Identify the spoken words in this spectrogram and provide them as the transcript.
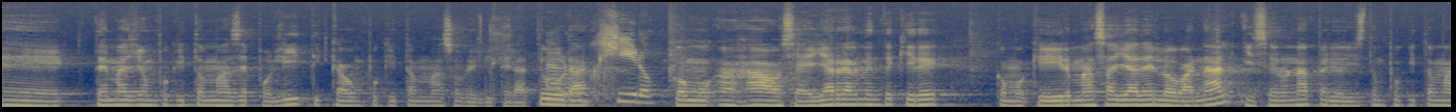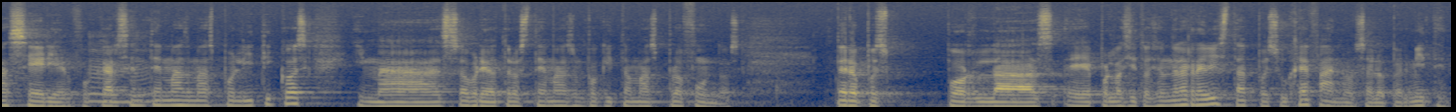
eh, temas ya un poquito más de política, un poquito más sobre literatura. Dar un giro. Como, ajá, o sea, ella realmente quiere como que ir más allá de lo banal y ser una periodista un poquito más seria, enfocarse en temas más políticos y más sobre otros temas un poquito más profundos. Pero pues por, las, eh, por la situación de la revista, pues su jefa no se lo permite.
